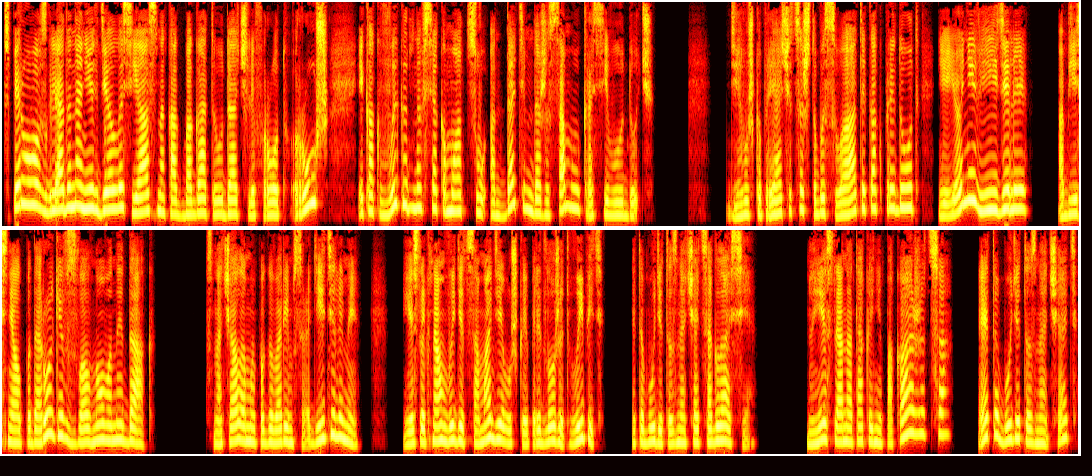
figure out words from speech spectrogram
С первого взгляда на них делалось ясно, как богатый и удачлив род Руш и как выгодно всякому отцу отдать им даже самую красивую дочь. Девушка прячется, чтобы сваты, как придут, ее не видели, объяснял по дороге взволнованный Дак. «Сначала мы поговорим с родителями. Если к нам выйдет сама девушка и предложит выпить, это будет означать согласие. Но если она так и не покажется, это будет означать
